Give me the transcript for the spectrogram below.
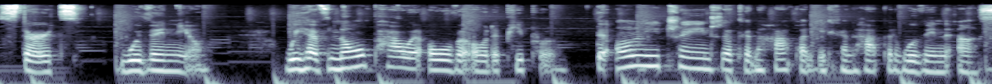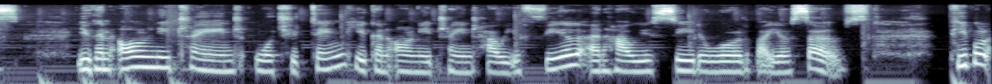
starts within you. We have no power over other people. The only change that can happen, it can happen within us. You can only change what you think, you can only change how you feel and how you see the world by yourselves. People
